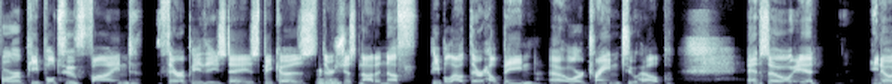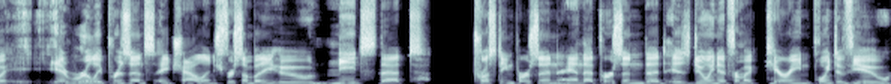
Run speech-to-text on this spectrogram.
for people to find therapy these days because mm-hmm. there's just not enough people out there helping uh, or trained to help. And so it, you know, it, it really presents a challenge for somebody who needs that trusting person and that person that is doing it from a caring point of view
